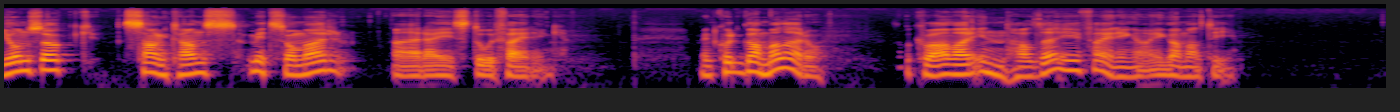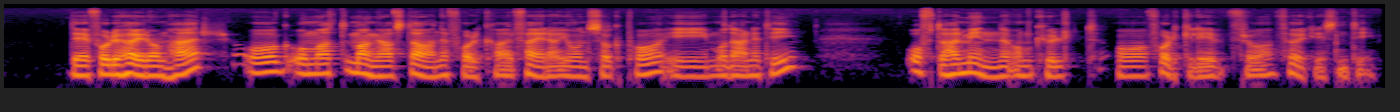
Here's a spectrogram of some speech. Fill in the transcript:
Jonsok, sankthans, midtsommer er ei stor feiring. Men hvor gammel er hun, og hva var innholdet i feiringa i gammel tid? Det får du høre om her, og om at mange av stedene folk har feira jonsok på i moderne tid, ofte har minner om kult og folkeliv fra førkristen tid.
